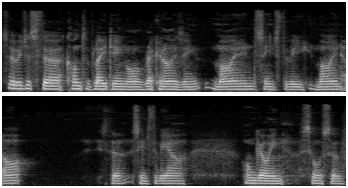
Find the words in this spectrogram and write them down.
So we're just uh, contemplating or recognizing mind seems to be mind, heart the seems to be our ongoing source of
